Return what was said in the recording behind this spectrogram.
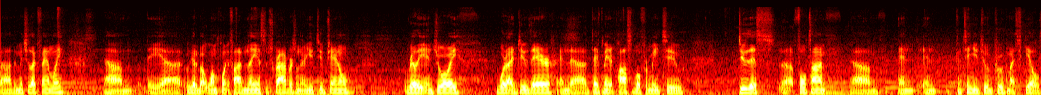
uh, the Michalek family. Um, they, uh, we got about 1.5 million subscribers on their YouTube channel. Really enjoy what I do there, and uh, they've made it possible for me to do this full time um, and and continue to improve my skills.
